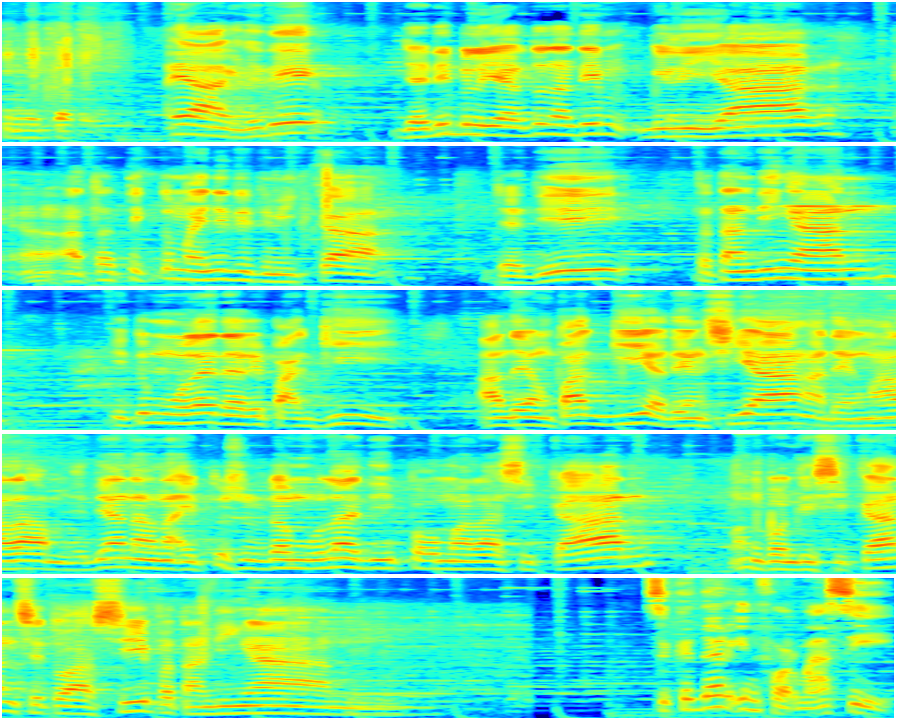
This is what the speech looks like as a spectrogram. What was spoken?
Timika Ya, jadi jadi biliar itu nanti biliar ya, atletik itu mainnya di Timika. Jadi pertandingan itu mulai dari pagi. Ada yang pagi, ada yang siang, ada yang malam. Jadi anak-anak itu sudah mulai diformulasikan, mengkondisikan situasi pertandingan. Sekedar informasi,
